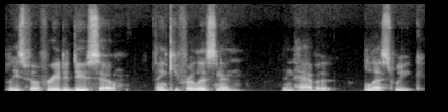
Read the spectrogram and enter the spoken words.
please feel free to do so. Thank you for listening and have a blessed week.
